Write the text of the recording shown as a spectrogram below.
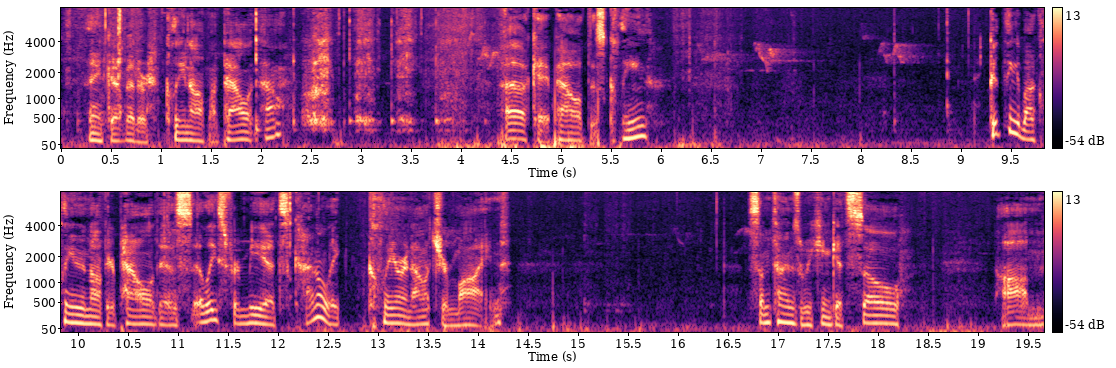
I think I better clean off my palette now. Okay, palette is clean. Good thing about cleaning off your palette is, at least for me, it's kind of like clearing out your mind. Sometimes we can get so um,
